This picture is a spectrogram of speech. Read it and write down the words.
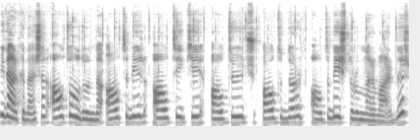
Bir de arkadaşlar 6 olduğunda 6 1, 6 2, 6 3, 6 4, 6 5 durumları vardır.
